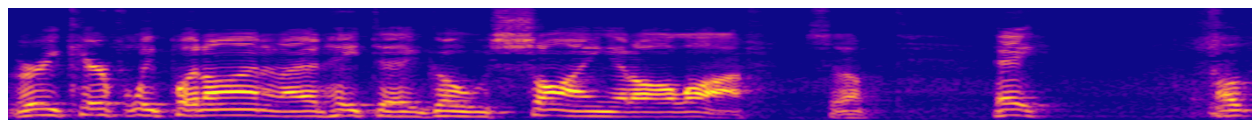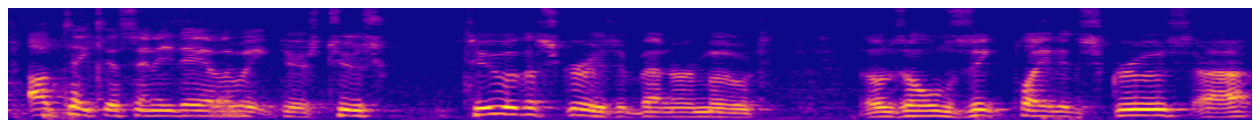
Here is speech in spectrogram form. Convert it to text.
very carefully put on, and I'd hate to go sawing it all off. So, hey, I'll, I'll take this any day of the week. There's two two of the screws have been removed. Those old zinc plated screws, uh,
